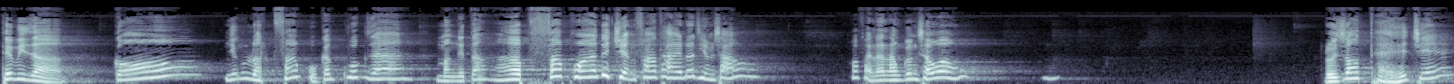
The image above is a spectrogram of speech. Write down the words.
thế bây giờ có những luật pháp của các quốc gia mà người ta hợp pháp hóa cái chuyện phá thai đó thì làm sao? Có phải là làm gương xấu không? Rồi do thể chế.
